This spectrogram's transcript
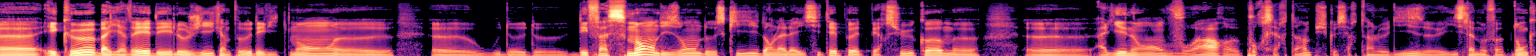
Euh, et que bah, il y avait des logiques un peu d'évitement euh, euh, ou de, d'effacement, disons, de ce qui dans la laïcité peut être perçu comme aliénant, voire pour certains, puisque certains le disent, islamophobe. Donc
